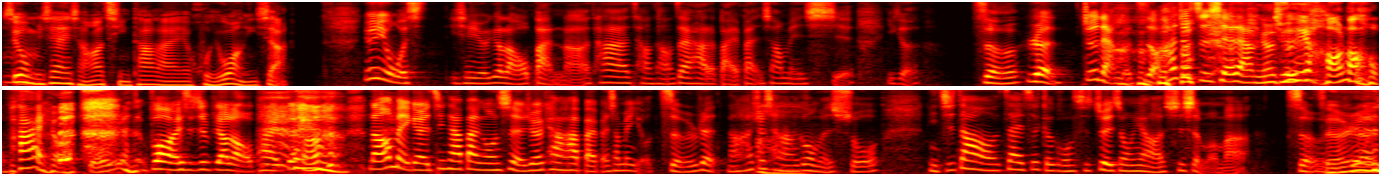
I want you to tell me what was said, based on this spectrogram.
所以我们现在想要请他来回望一下，因为我以前有一个老板呐，他常常在他的白板上面写一个。责任就两个字哦，他就只写两个字，觉得好老派哦。责任，不好意思，就比较老派。对，然后每个人进他办公室，就会看到他白板上面有责任，然后他就常常跟我们说：“你知道在这个公司最重要的是什么吗？责任。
